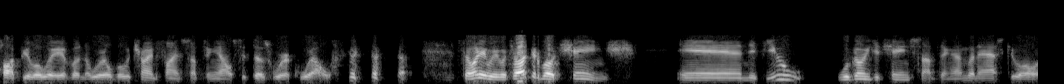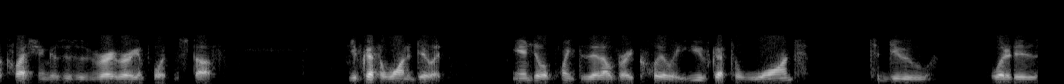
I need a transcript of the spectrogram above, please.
popular way of in the world, but we're trying to find something else that does work well. so anyway, we're talking about change and if you were going to change something, I'm going to ask you all a question because this is very, very important stuff. You've got to want to do it. Angela pointed that out very clearly. You've got to want to do what it is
